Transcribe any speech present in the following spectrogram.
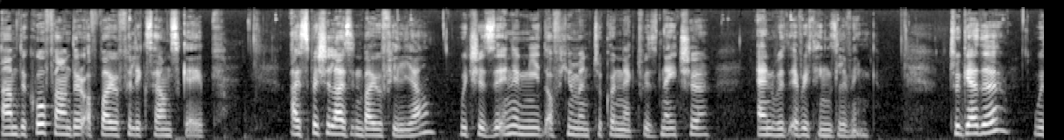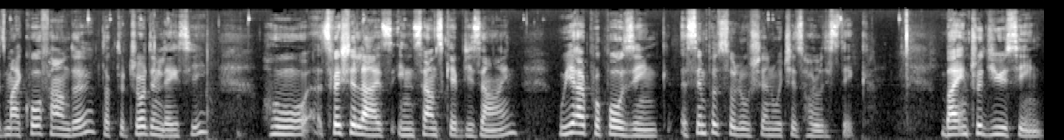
I'm the co-founder of Biophilic Soundscape. I specialize in biophilia, which is the inner need of human to connect with nature and with everything's living. Together with my co-founder, Dr. Jordan Lacey, who specializes in soundscape design, we are proposing a simple solution which is holistic by introducing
